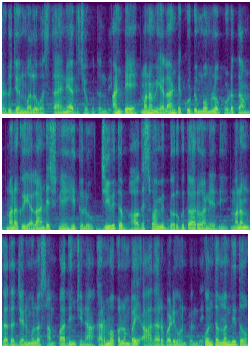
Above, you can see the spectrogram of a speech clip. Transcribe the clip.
చెడు జన్మలు వస్తాయని అది చెబుతుంది. అంటే మనం ఎలాంటి కుటుంబంలో పుడతాం మనకు ఎలాంటి స్నేహితులు జీవిత భాగస్వామి దొరుకుతారు అనేది మనం గత జన్మలో సంపాదించిన కర్మఫలంపై ఆధారపడి ఉంటుంది. కొంతమందితో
